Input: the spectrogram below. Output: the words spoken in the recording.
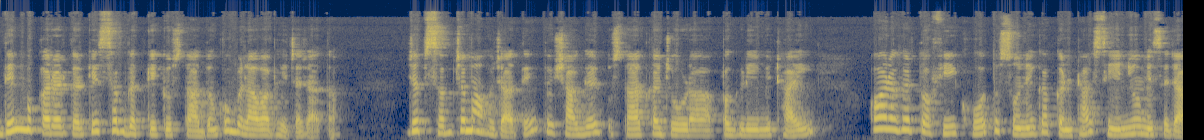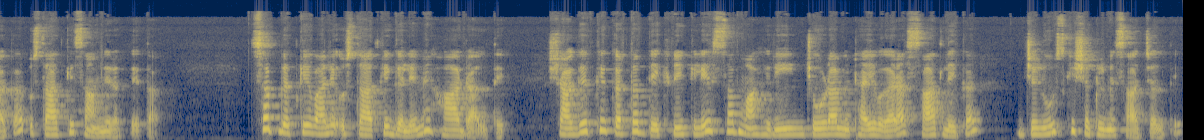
दिन मुकर्र करके सब गत्के के उस्तादों को बुलावा भेजा जाता। जब सब जमा हो जाते तो शागिर्द उस्ताद का जोड़ा, पगड़ी, मिठाई और अगर तोफीक हो तो सोने का कंठा सेनियों में सजाकर उस्ताद के सामने रख देता। सब गतके वाले उस्ताद के गले में हार डालते। शागिर्द के करतब देखने के लिए सब माहरीन, जोड़ा, मिठाई वगैरह साथ लेकर जुलूस की शक्ल में साथ चलते।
